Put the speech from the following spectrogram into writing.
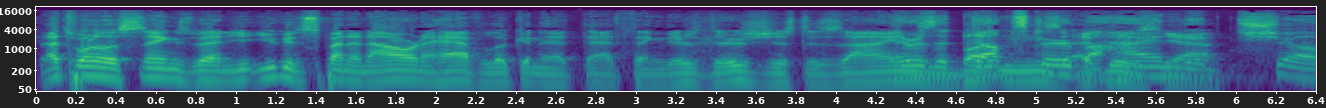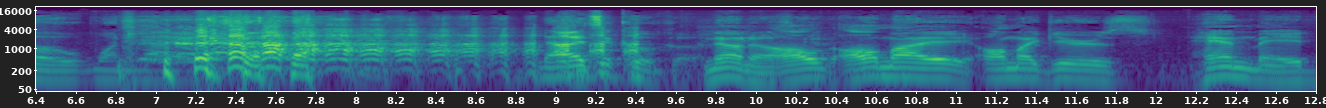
that's one of those things, man. You, you could spend an hour and a half looking at that thing. There's there's just designs. There was a buttons, uh, dumpster there's- behind yeah. the show one night. no, it's a cool cool. no, no. All all my all my gears handmade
